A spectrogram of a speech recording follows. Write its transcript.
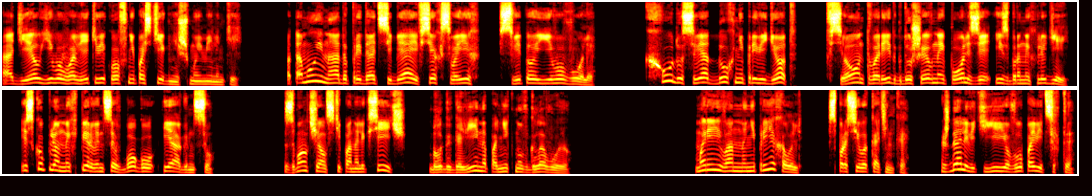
а дел его во веки веков не постигнешь, мой миленький. Потому и надо предать себя и всех своих святой его воле. К худу свят дух не приведет, все он творит к душевной пользе избранных людей искупленных первенцев Богу и Агнцу. Замолчал Степан Алексеевич, благоговейно поникнув головою. «Мария Ивановна не приехала ли?» — спросила Катенька. «Ждали ведь ее в Луповицах-то?»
